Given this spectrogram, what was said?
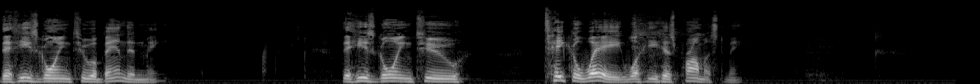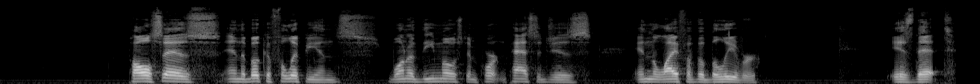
that he's going to abandon me, that he's going to take away what he has promised me. Paul says in the book of Philippians, one of the most important passages in the life of a believer, is that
